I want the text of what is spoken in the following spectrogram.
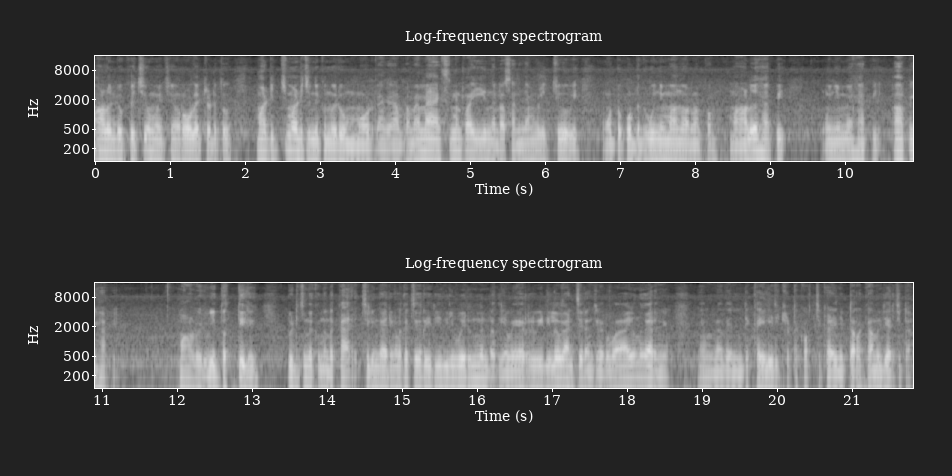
മാളുവിന്റെ ഉപ്പച്ചും ഉമ്മച്ചും റോൾ ഏറ്റെടുത്തു. മടിച്ച് മടിച്ച് നിൽക്കുന്ന ഒരു ഉമ്മ കൊടുക്കാൻ ക്യാമറമാൻ മാക്സിമം ട്രൈ ചെയ്യുന്നുണ്ട്. അവസാനം ഞാൻ വിളിച്ചു പോയി. അങ്ങോട്ട് കൊട്ടുക്ക് കുഞ്ഞമ്മ എന്ന് പറഞ്ഞപ്പം മാൾ happy Kunjamma happy happy happy മാളൊരു വിധത്തിൽ പിടിച്ചു നിൽക്കുന്നുണ്ട് കരച്ചിലും കാര്യങ്ങളൊക്കെ ചെറിയ രീതിയിൽ വരുന്നുണ്ട്. അത് ഞാൻ വേറൊരു വീഡിയോയിലോ കാണിച്ചു തരാം. ചെറുതായി ഒന്ന് കരഞ്ഞു. ഞാൻ പിന്നെ അത് എന്റെ കയ്യിലിരിക്കട്ടെ. കുറച്ച് കഴിഞ്ഞിട്ട് ഇറക്കാമെന്ന് വിചാരിച്ചിട്ടാണ്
